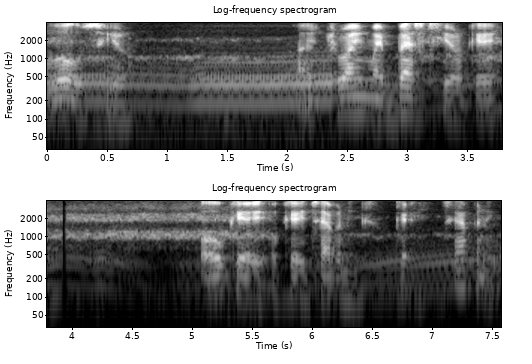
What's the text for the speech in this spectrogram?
close here. I'm trying my best here, okay? Okay, okay, it's happening. Okay, it's happening.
